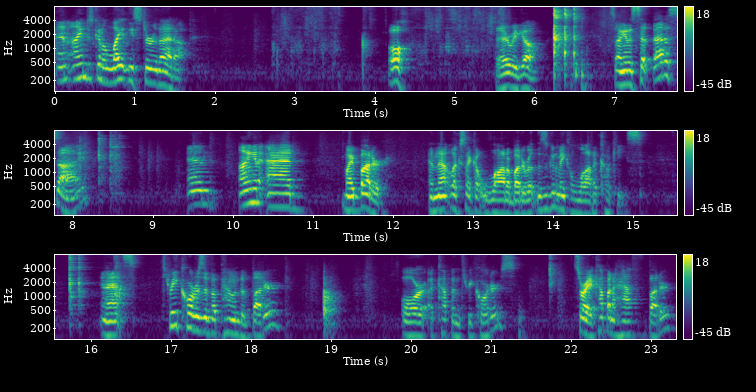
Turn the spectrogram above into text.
And I'm just gonna lightly stir that up. Oh, there we go. So I'm gonna set that aside and I'm gonna add my butter. And that looks like a lot of butter, but this is gonna make a lot of cookies. And that's three quarters of a pound of butter or a cup and three quarters. Sorry, a cup and a half of butter.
